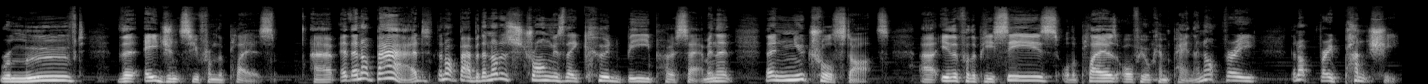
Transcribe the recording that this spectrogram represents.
removed the agency from the players. Uh, they're not bad. They're not bad, but they're not as strong as they could be per se. I mean, they're, they're neutral starts, uh, either for the PCs or the players or for your campaign. They're not very, they're not very punchy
